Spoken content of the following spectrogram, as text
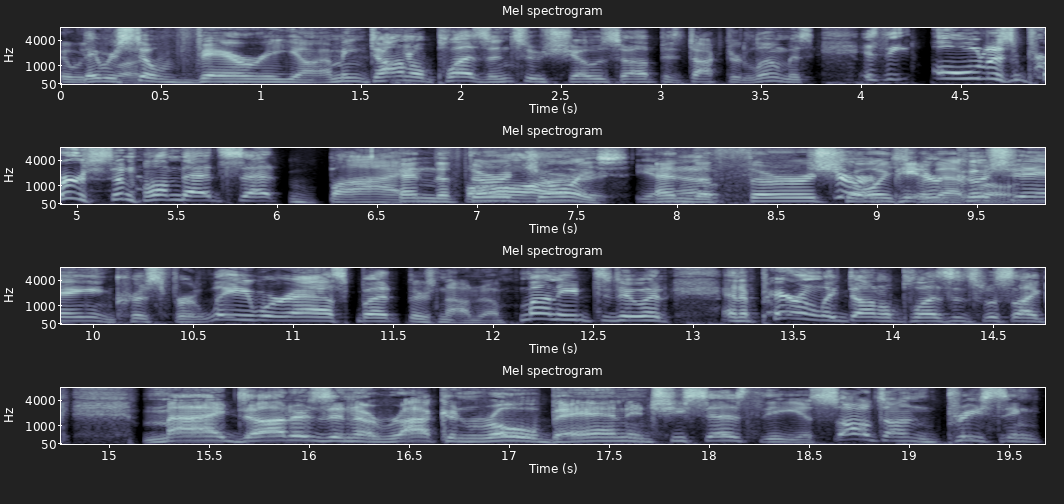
It was they were close. still very young. I mean, Donald Pleasence, who shows up as Dr. Loomis, is the oldest person on that set by and the third choice, you and the third Sure, choice Peter that role. Cushing and Christopher Lee were asked, but there's not enough money to do it. And apparently, Donald Pleasence was like, "My daughter's in a rock and roll band, and she says the assault on Precinct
